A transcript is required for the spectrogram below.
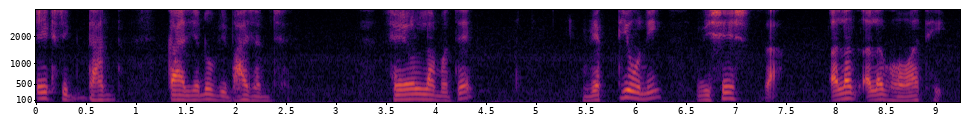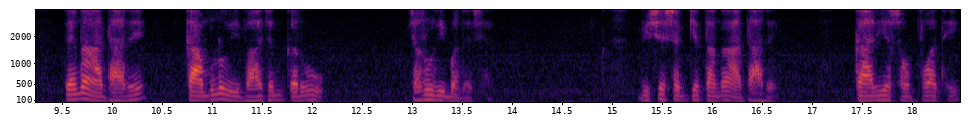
એક સિદ્ધાંત કાર્યનું વિભાજન છે. ફેયોલના મતે વ્યક્તિઓની વિશેષતા અલગ અલગ હોવાથી તેના આધારે કામનું વિભાજન કરવું જરૂરી બને છે. વિશેષજ્ઞતાના આધારે કાર્ય સોંપવાથી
